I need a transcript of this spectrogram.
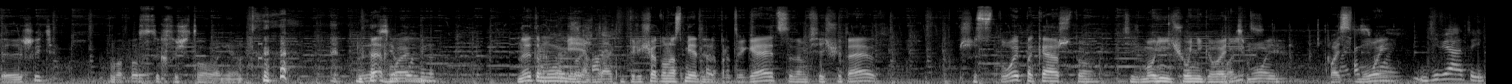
и решить вопрос с их существованием. Все Нормально. поняли? Ну, это мы умеем. Пересчет у нас медленно продвигается, там все считают. Шестой пока что. Седьмой ничего не говорит. Восьмой. Восьмой. Девятый.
